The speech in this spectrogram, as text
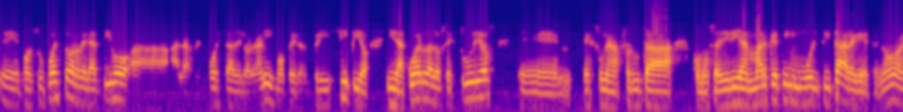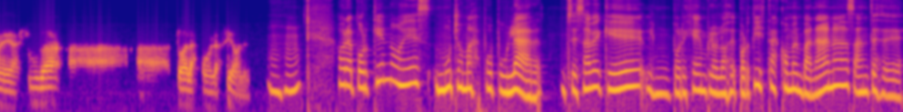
eh, por supuesto, relativo a, la respuesta del organismo, pero en principio y de acuerdo a los estudios, eh, es una fruta, como se diría en marketing, multitarget, ¿no? Eh, ayuda a, todas las poblaciones. Ahora, ¿por qué no es mucho más popular? Se sabe que, por ejemplo, los deportistas comen bananas antes de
